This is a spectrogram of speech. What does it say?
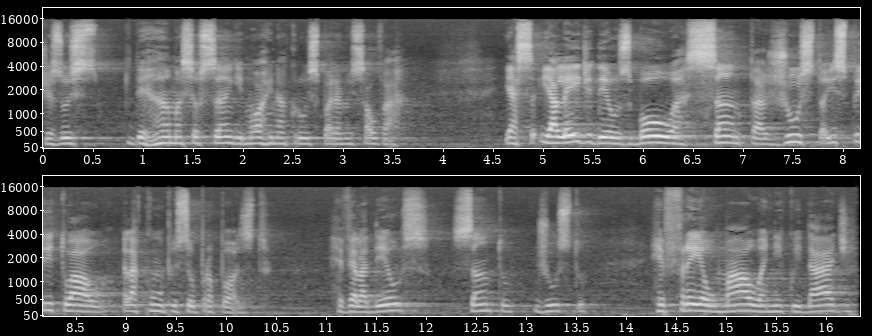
Jesus derrama seu sangue e morre na cruz para nos salvar. E a, e a, lei de Deus, boa, santa, justa, espiritual, ela cumpre o seu propósito. Revela Deus, santo, justo, refreia o mal, a iniquidade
